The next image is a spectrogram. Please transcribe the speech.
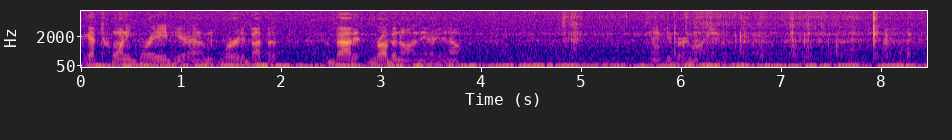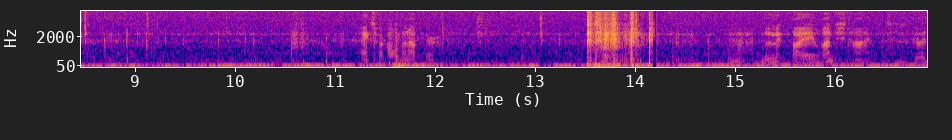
I got 20 braid here, and I'm worried about the about it rubbing on there. You know. Thank you very much. Thanks for holding up there. Yeah, limit by lunchtime. This is good.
